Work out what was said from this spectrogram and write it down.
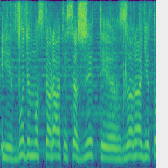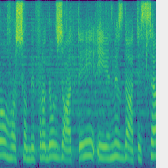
і будемо старатися жити заради того, щоб продовжати і не здатися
